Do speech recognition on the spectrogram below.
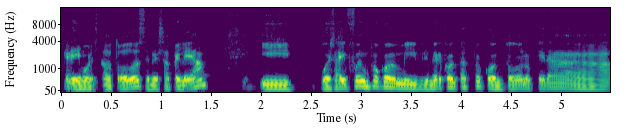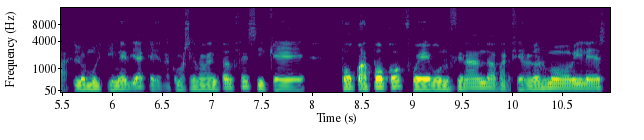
que ahí hemos estado todos en esa pelea. Y pues ahí fue un poco mi primer contacto con todo lo que era lo multimedia, que era como se llamaba entonces, y que poco a poco fue evolucionando, aparecieron los móviles,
